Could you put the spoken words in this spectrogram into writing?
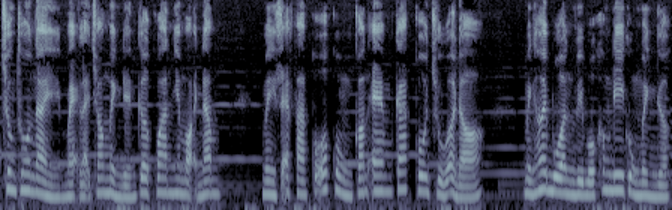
Trung thu này mẹ lại cho mình đến cơ quan như mọi năm. Mình sẽ phá cỗ cùng con em các cô chú ở đó. Mình hơi buồn vì bố không đi cùng mình được.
